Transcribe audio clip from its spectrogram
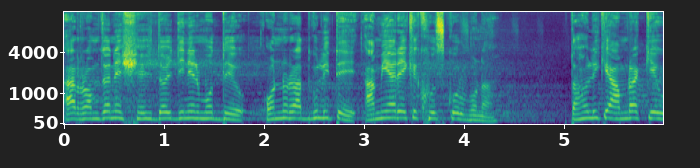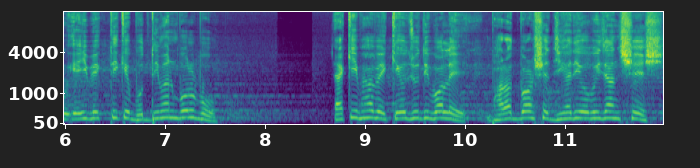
আর রমজানের শেষ দশ দিনের মধ্যে অন্য রাতগুলিতে আমি আর একে খোঁজ করব না। তাহলে কি আমরা কেউ এই ব্যক্তিকে বুদ্ধিমান বলব? একইভাবে কেউ যদি বলে, ভারতবর্ষে জিহাদি অভিযান শেষ,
